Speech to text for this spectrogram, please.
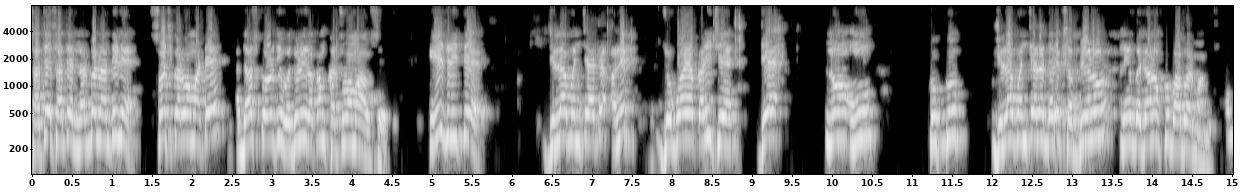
સાથે સાથે નર્મદા નદીને સ્વચ્છ કરવા માટે દસ કરોડથી વધુની રકમ ખર્ચવામાં આવશે. એ જ રીતે જિલ્લા પંચાયતે અનેક જોગવાઈઓ કરી છે, જેનો હું ખૂબ ખૂબ જિલ્લા પંચાયતના દરેક સભ્યોનો અને બધાનો ખૂબ આભાર માનું છું.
